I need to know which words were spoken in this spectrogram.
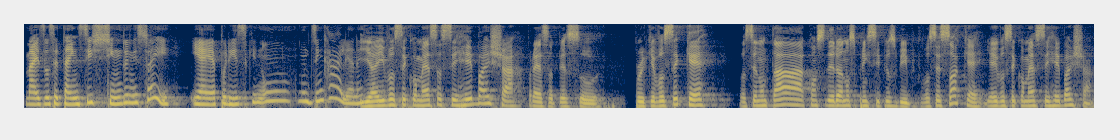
mas você está insistindo nisso aí. E aí é por isso que não, não desencalha, né? E aí você começa a se rebaixar para essa pessoa, porque você quer. Você não está considerando os princípios bíblicos, você só quer. E aí você começa a se rebaixar.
